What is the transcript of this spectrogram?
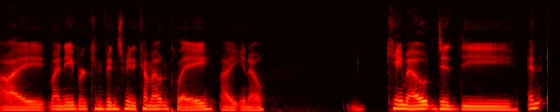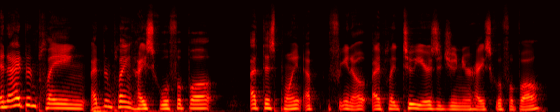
I my neighbor convinced me to come out and play. I, you know, came out, did the and and I'd been playing I'd been playing high school football at this point up you know i played two years of junior high school football.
